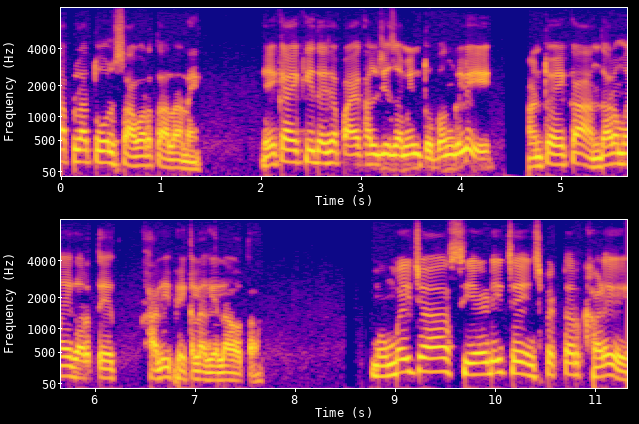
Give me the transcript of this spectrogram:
आपला तोल सावरता आला नाही. एकाएकी त्याच्या पायाखालची जमीन दुभंगली आणि तो एका अंधारमय गर्तेत खाली फेकला गेला होता. मुंबईच्या सीआयडीचे इन्स्पेक्टर खळे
